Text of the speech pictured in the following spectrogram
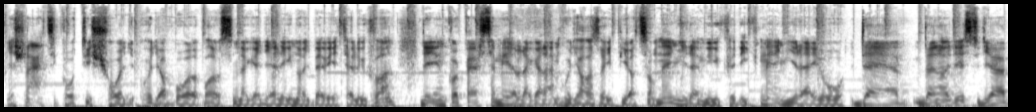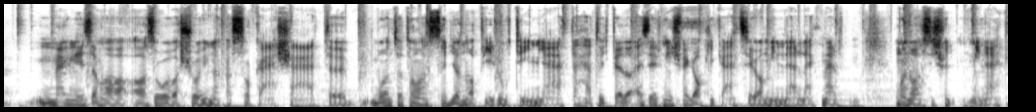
és látszik ott is, hogy, hogy abból valószínűleg egy elég nagy bevételük van, de ilyenkor persze mérlegelem, hogy a hazai piacon mennyire működik, mennyire jó, de, de nagyrészt ugye megnézem a, az olvasóimnak a szokását, mondhatom azt, hogy a napi rutinját, tehát hogy például ezért nincs még applikáció a mindennek, mert mondom azt is, hogy minek.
